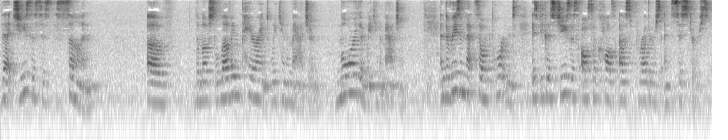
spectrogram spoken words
that Jesus is the son of the most loving parent we can imagine, more than we can imagine. And the reason that's so important is because Jesus also calls us brothers and sisters.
